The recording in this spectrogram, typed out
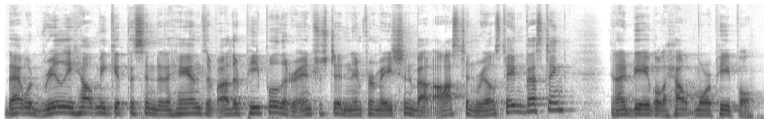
that would really help me get this into the hands of other people that are interested in information about Austin real estate investing, and I'd be able to help more people.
